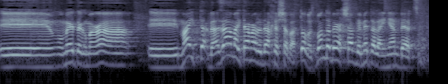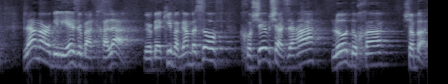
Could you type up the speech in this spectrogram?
אה, אומרת הגמרא, אה, והזעם הייתה אמר לדחי שבת. טוב, אז בואו נדבר עכשיו באמת על העניין בעצמו. למה רבי אליעזר בהתחלה ורבי עקיבא גם בסוף חושב שהזעה לא דוחה שבת?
